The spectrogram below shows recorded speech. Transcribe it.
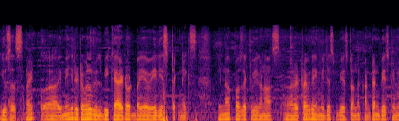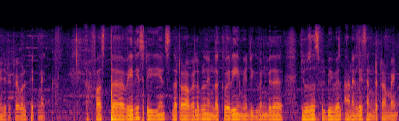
users, right? Uh, image retrieval will be carried out by various techniques. In our project, we're gonna uh, retrieve the images based on the content based image retrieval technique first the various regions that are available in the query image given by the users will be well analyzed and determined.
